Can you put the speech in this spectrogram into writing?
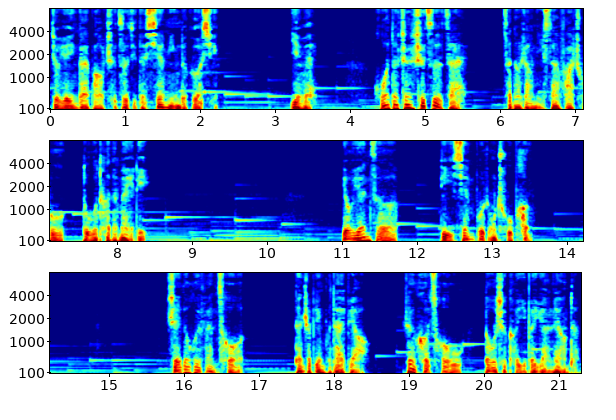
就越应该保持自己的鲜明的个性，因为活得真实自在，才能让你散发出独特的魅力。有原则，底线不容触碰。谁都会犯错，但这并不代表任何错误都是可以被原谅的。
